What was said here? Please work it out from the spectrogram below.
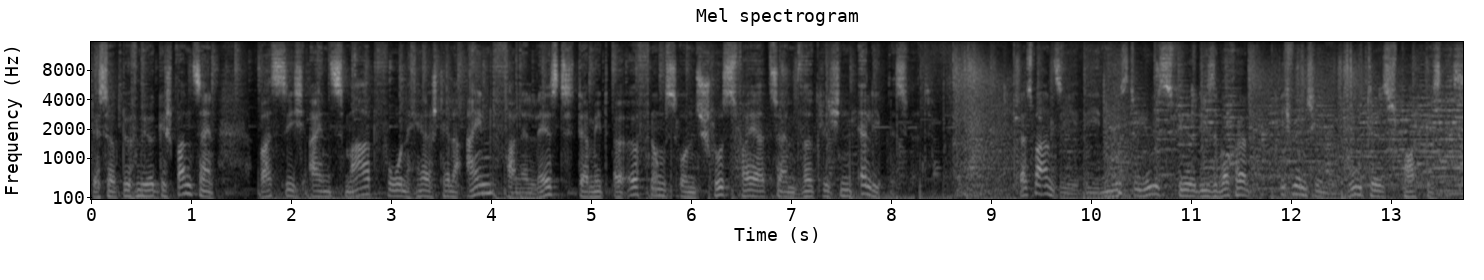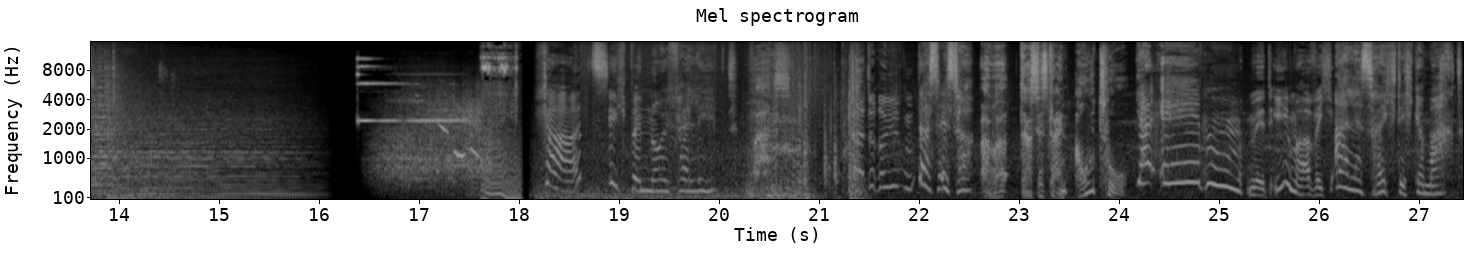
Deshalb dürfen wir gespannt sein, was sich ein Smartphone-Hersteller einfallen lässt, damit Eröffnungs- und Schlussfeier zu einem wirklichen Erlebnis wird. Das waren sie, die News to Use für diese Woche. Ich wünsche Ihnen ein gutes Sportbusiness. Schatz, ich bin neu verliebt. Was? Da drüben. Das ist er. Aber das ist ein Auto. Ja, eben. Mit ihm habe ich alles richtig gemacht.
